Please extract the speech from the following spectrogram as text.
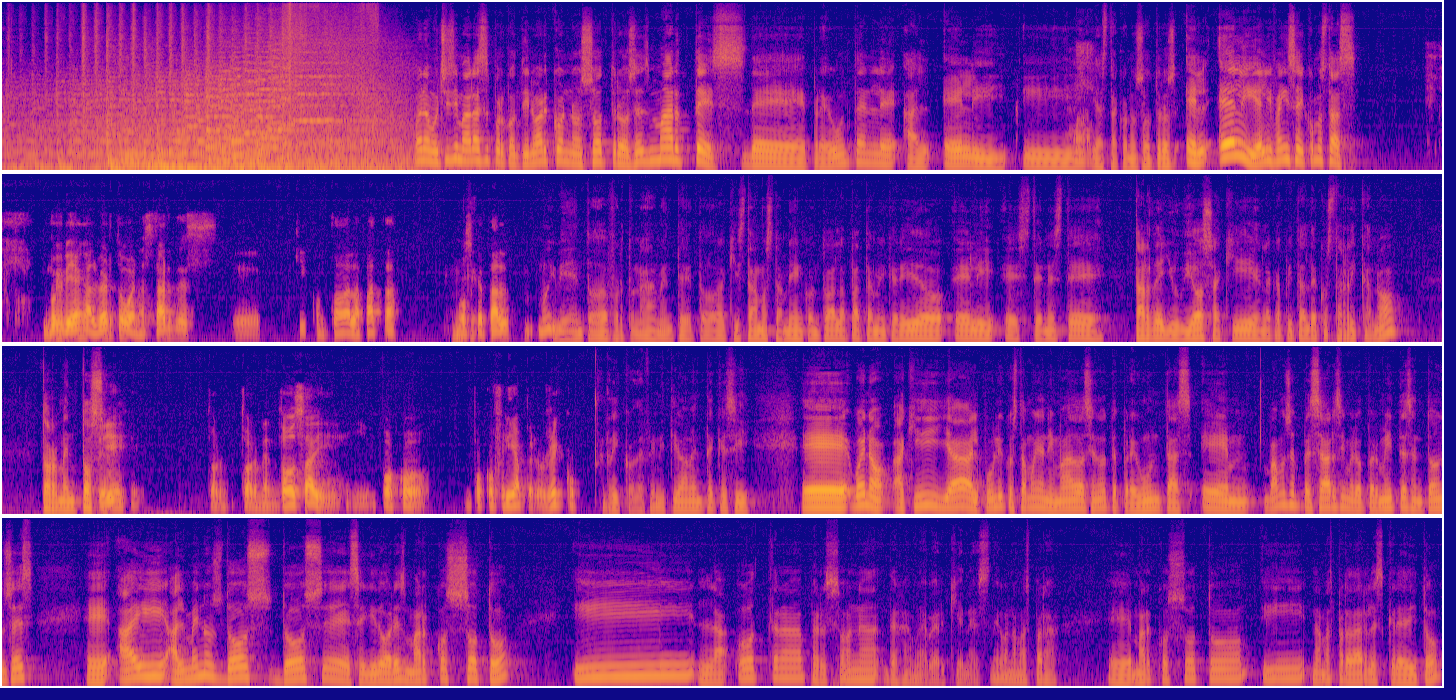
Bueno, muchísimas gracias por continuar con nosotros. Es martes de Pregúntenle al Eli y ya está con nosotros el Eli. Eli Feinsey, ¿cómo estás? Muy bien, Alberto, buenas tardes. Eh, aquí con toda la pata. ¿Vos qué tal? Muy bien, todo afortunadamente, todo. Aquí estamos también con toda la pata, mi querido Eli, este, en este tarde lluviosa aquí en la capital de Costa Rica, ¿no? Tormentosa. Sí, tormentosa y un poco un poco fría, pero rico. Rico, definitivamente que sí. Eh, bueno, aquí ya el público está muy animado haciéndote preguntas. Em, vamos a empezar, si me lo permites, entonces. Eh, hay al menos dos, dos eh, seguidores, Marcos Soto y la otra persona, déjame ver quién es, digo nada más para Marcos Soto y nada más para darles crédito.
